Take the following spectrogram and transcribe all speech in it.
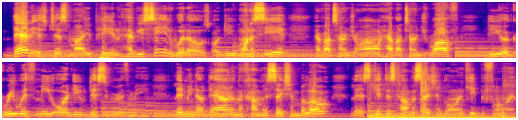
that is just my opinion. Have you seen Widows or do you want to see it? Have I turned you on? Have I turned you off? Do you agree with me or do you disagree with me? Let me know down in the comment section below. Let's get this conversation going and keep it flowing.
